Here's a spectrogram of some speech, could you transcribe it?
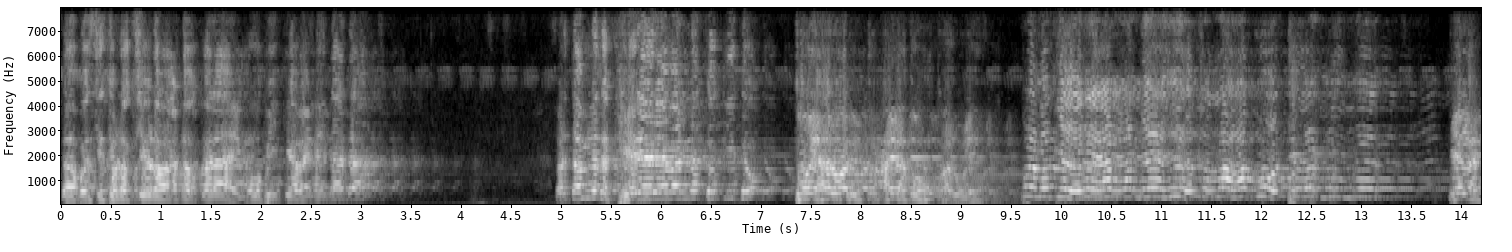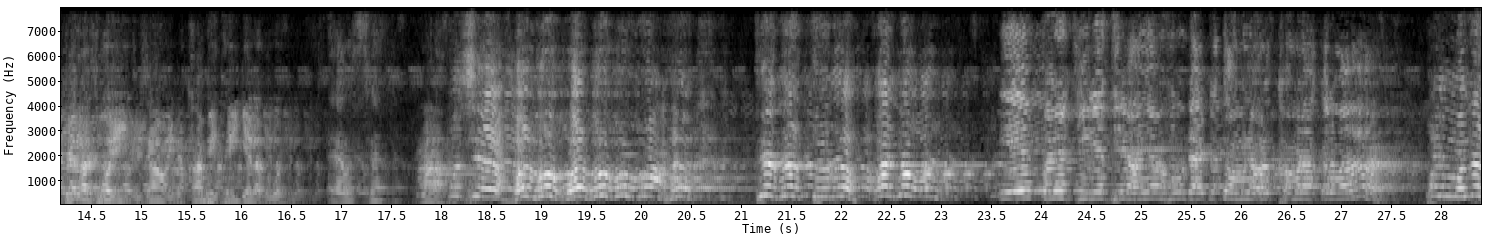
તો પછી થોડોક છેડો આડો કરાય મોભી કહેવાય નહીં દાદા? પણ તમને તો ઘેરે રહેવાનું નતું કીધું. તોય હારવાનું તો આયા તો શું કરું લે પણ ઘેરે મને એકલા ગોઠે ને. પેલા પેલા જ હોય ઈ જાવ ખામી થઈ ગયેલા જ હોય. એવું છે? હા. પછી હળુ હળુ વાહે ધીરે ધીરે આયો એ પણ ધીરે ધીરે આયા હું ડાટ્યો તો અમને અળખમણા કરવા. પણ મને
